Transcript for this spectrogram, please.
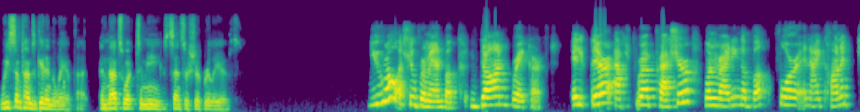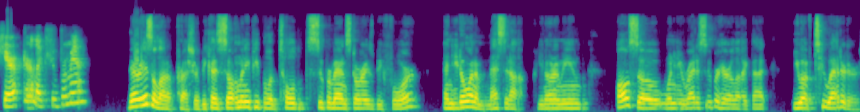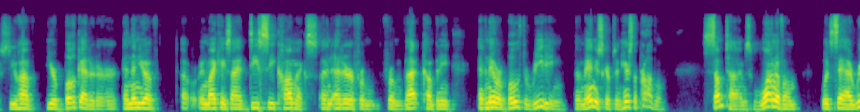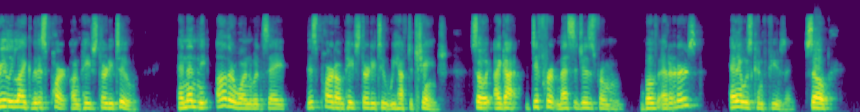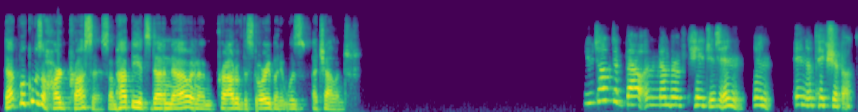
we sometimes get in the way of that. And that's what, to me, censorship really is. You wrote a Superman book, Dawnbreaker. Is there extra pressure when writing a book for an iconic character like Superman? There is a lot of pressure because so many people have told Superman stories before, and you don't want to mess it up. You know what I mean? Also, when you write a superhero like that, you have two editors. You have your book editor, and then you have uh, in my case, I had DC Comics, an editor from from that company, and they were both reading the manuscript. And here's the problem sometimes one of them would say, I really like this part on page 32. And then the other one would say, This part on page 32, we have to change. So I got different messages from both editors, and it was confusing. So that book was a hard process. I'm happy it's done now and I'm proud of the story, but it was a challenge. You talked about a number of pages in in in a picture book.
